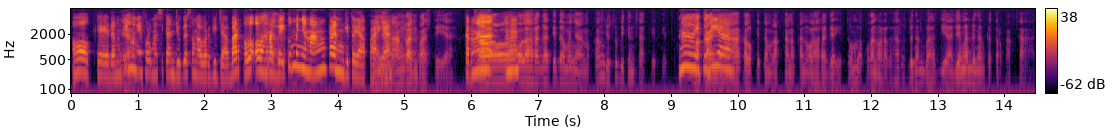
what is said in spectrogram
Oke, dan mungkin Ya. menginformasikan juga sama wargi Jabar kalau olahraga Ya. itu menyenangkan gitu ya, Pak ya. menyenangkan pasti ya Karena kalau mhm. olahraga tidak menyenangkan justru bikin sakit gitu nah itu dia. makanya kalau kita melaksanakan olahraga itu melakukan olahraga harus dengan bahagia jangan dengan keterpaksaan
